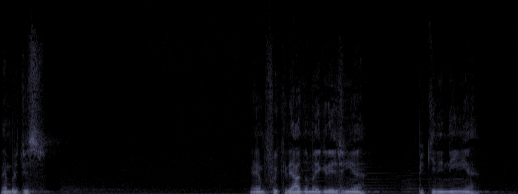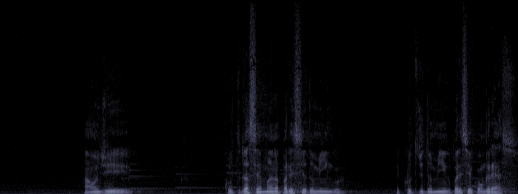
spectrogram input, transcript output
Lembra disso? Lembro, fui criado numa igrejinha pequenininha, onde culto da semana parecia domingo, e culto de domingo parecia congresso,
